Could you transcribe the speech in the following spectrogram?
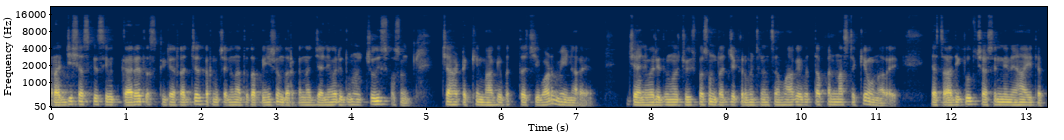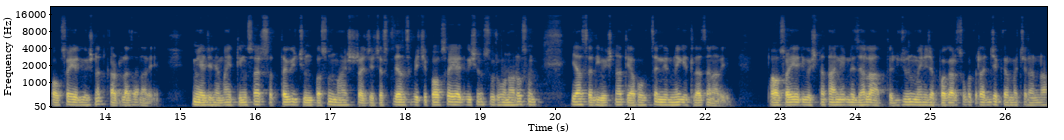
राज्य शासकीय सेवेत कार्यरत असलेल्या राज्य कर्मचाऱ्यांना तथा पेन्शनधारकांना जानेवारी दोन हजार चोवीसपासून चार टक्के महागाई भत्ताची वाढ मिळणार आहे. जानेवारी दोन हजार चोवीसपासून राज्य कर्मचाऱ्यांचा महागाई भत्ता पन्नास टक्के होणार आहे. याचा अधिकृत शासन निर्णय हा येत्या पावसाळी अधिवेशनात काढला जाणार आहे. मिळालेल्या माहितीनुसार सत्तावीस जूनपासून महाराष्ट्र राज्याच्या विधानसभेचे पावसाळी अधिवेशन सुरू होणार असून याच अधिवेशनात याबाबतचा निर्णय घेतला जाणार आहे. पावसाळी अधिवेशनात हा निर्णय झाला तर जून महिन्याच्या पगारसोबत राज्य कर्मचाऱ्यांना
